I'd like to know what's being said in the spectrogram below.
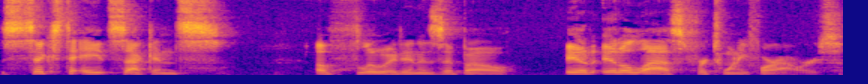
six to eight seconds of fluid in a Zippo, it, it'll last for 24 hours.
